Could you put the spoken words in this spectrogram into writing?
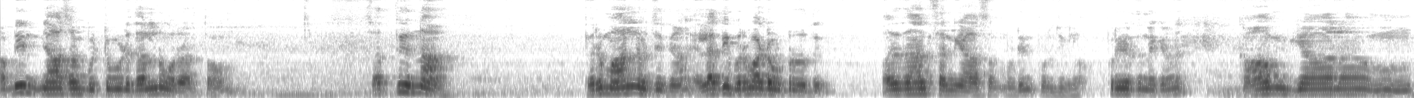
அப்படின்னு ஞாசம் விட்டு விடுதல்னு ஒரு அர்த்தம். சத்துன்னா பெருமாள்னு வச்சுருக்கான். எல்லாத்தையும் பெருமாட்டை விட்டுறது. அதுதான் சந்நியாசம் அப்படின்னு புரிஞ்சுக்கலாம். புரியுறது நினைக்கிறேன். காம் ஞானம்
